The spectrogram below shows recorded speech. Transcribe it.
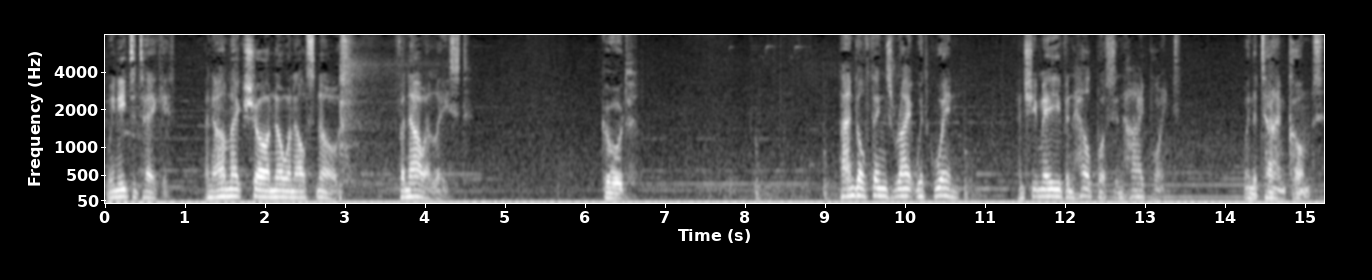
We need to take it. And I'll make sure no one else knows. For now, at least. Good. Handle things right with Gwyn. And she may even help us in High Point. When the time comes.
